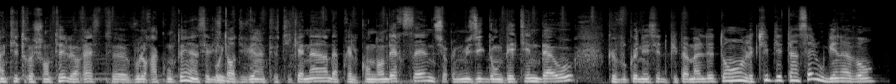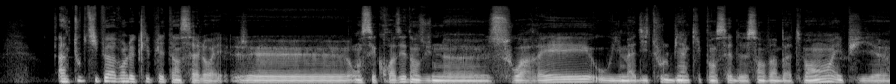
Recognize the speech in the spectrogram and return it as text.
Un titre chanté, le reste, euh, vous le racontez, hein, c'est l'histoire du vilain petit canard, d'après le conte d'Andersen, sur une musique donc d'Étienne Dao, que vous connaissez depuis pas mal de temps. Le clip L'étincelle ou bien avant? Un tout petit peu avant le clip L'étincelle, ouais. Je... On s'est croisés dans une euh, soirée où il m'a dit tout le bien qu'il pensait de 120 battements, et puis euh,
